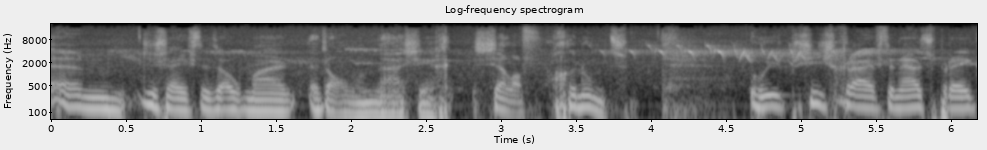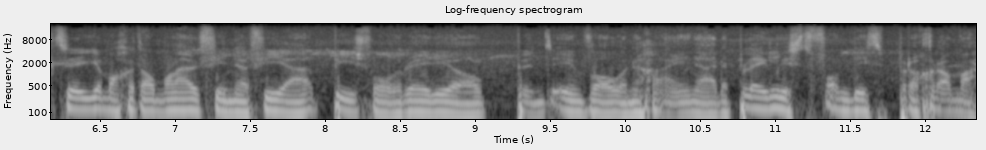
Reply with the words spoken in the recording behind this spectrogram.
Um, dus heeft het ook maar het album naar zichzelf genoemd. Hoe je precies schrijft en uitspreekt, eh, je mag het allemaal uitvinden via peacefulradio.info. En dan ga je naar de playlist van dit programma.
